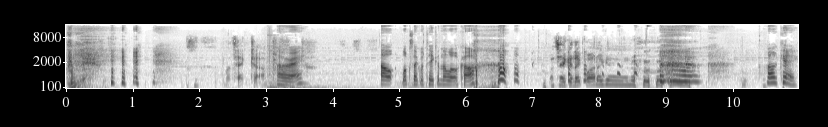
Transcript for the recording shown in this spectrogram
Oh yeah. My tech cap. Alright. Oh, looks like we're taking the little car. we're taking a quad again. okay.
